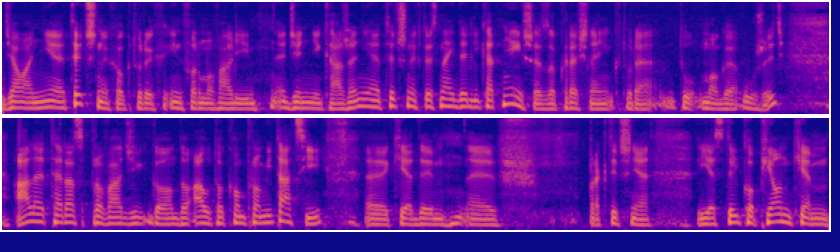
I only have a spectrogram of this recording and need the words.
działań nieetycznych, o których informowali dziennikarze. Nieetycznych to jest najdelikatniejsze z określeń, które tu mogę użyć, ale teraz prowadzi go do autokompromitacji, e, kiedy e, praktycznie jest tylko pionkiem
